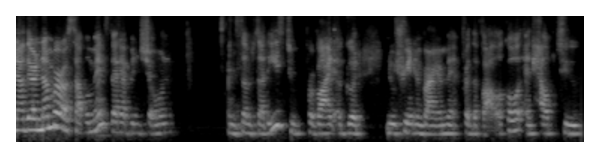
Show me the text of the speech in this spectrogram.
Now, there are a number of supplements that have been shown in some studies to provide a good nutrient environment for the follicle and help to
